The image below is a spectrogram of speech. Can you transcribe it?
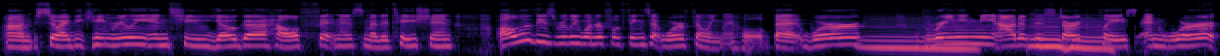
um, so I became really into yoga, health, fitness, meditation, all of these really wonderful things that were filling my hole, that were bringing Mm. me out of this dark Mhm. place and were,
